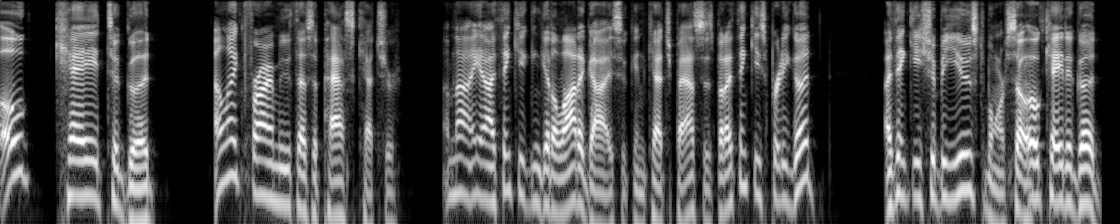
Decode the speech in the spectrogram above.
Okay. Okay to good. I like Freiermuth as a pass catcher. I'm not, you know, I think you can get a lot of guys who can catch passes, but I think he's pretty good. I think he should be used more. So okay to good.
